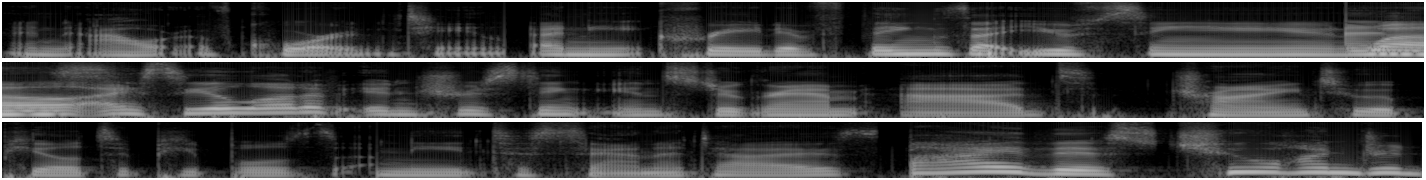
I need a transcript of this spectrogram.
in and out of quarantine? Any creative things that you've seen? Well, I see a lot of interesting Instagram ads trying to appeal to people's need to sanitize. Buy this $200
